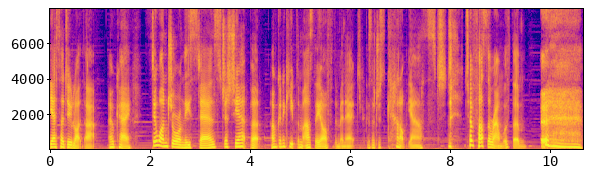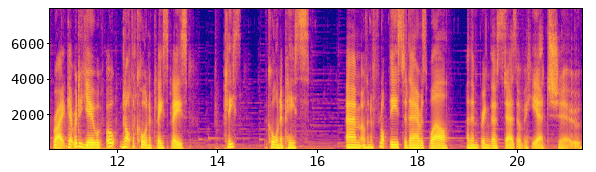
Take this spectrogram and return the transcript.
Yes, I do like that. Okay. Still unsure on these stairs just yet, but I'm going to keep them as they are for the minute because I just cannot be asked to fuss around with them. right, get rid of you. Oh, not the corner piece, please. Please? The corner piece. Um, I'm going to flop these to there as well. And then bring those stairs over here too.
